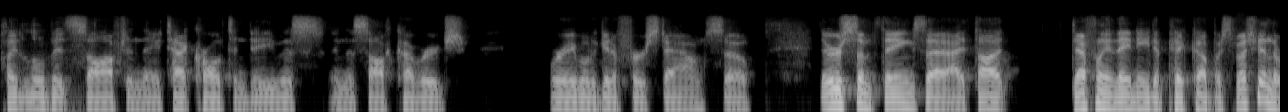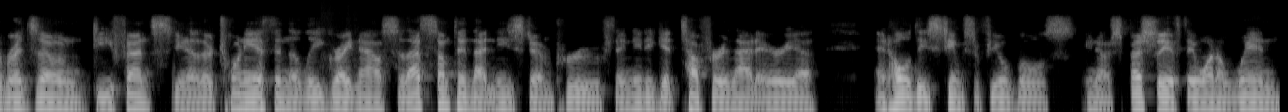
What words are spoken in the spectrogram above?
Played a little bit soft, and they attacked Carlton Davis in the soft coverage. We're able to get a first down. So there's some things that I thought definitely they need to pick up, especially in the red zone defense. You know, they're 20th in the league right now, so that's something that needs to improve. They need to get tougher in that area and hold these teams to field goals. You know, especially if they want to win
